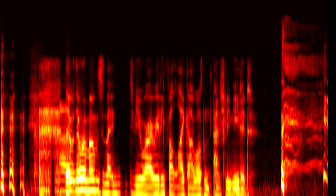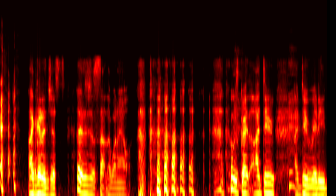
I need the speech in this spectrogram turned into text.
uh, there, there were moments in that interview where I really felt like I wasn't actually needed. yeah, I could have just I just sat that one out. it was great. I do, I do really,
